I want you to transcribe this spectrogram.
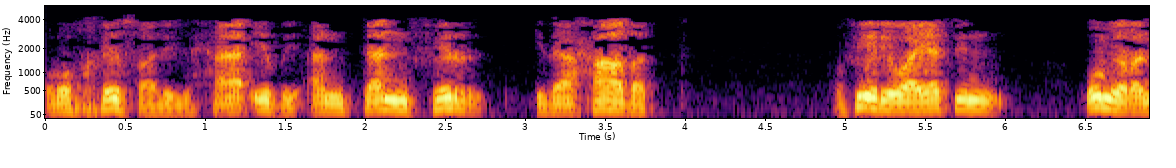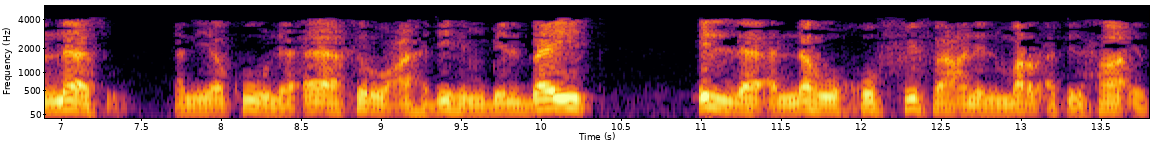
رخص للحائض أن تنفر إذا حاضت وفي رواية أمر الناس أن يكون آخر عهدهم بالبيت إلا أنه خفف عن المرأة الحائض.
